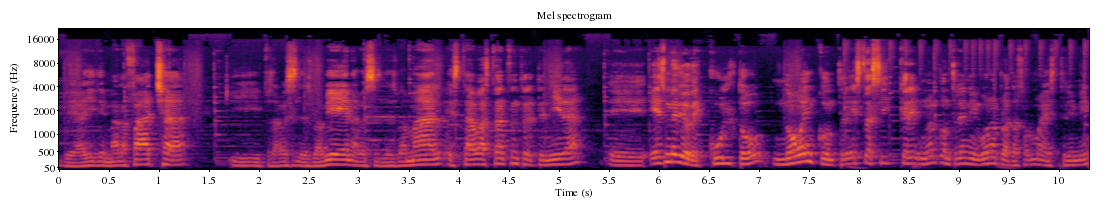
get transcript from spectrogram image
de ahí de mala facha y pues a veces les va bien, a veces les va mal. Está bastante entretenida. eh, es medio de culto. No encontré, esta sí, no encontré en ninguna plataforma de streaming.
